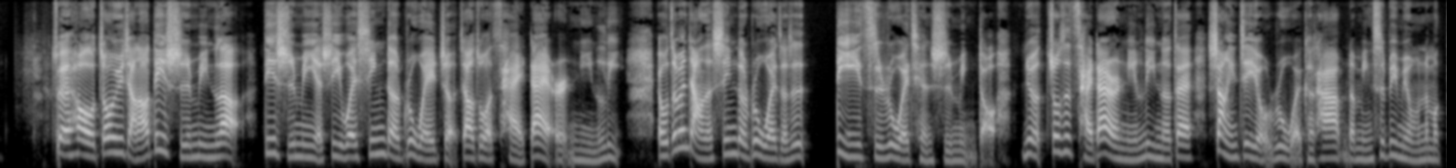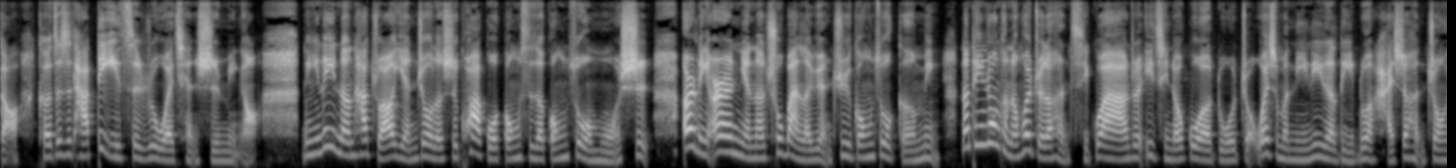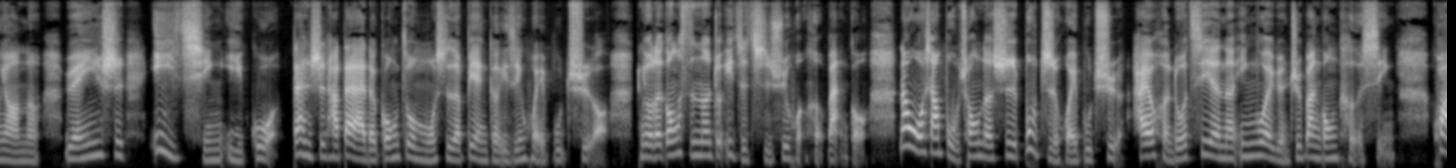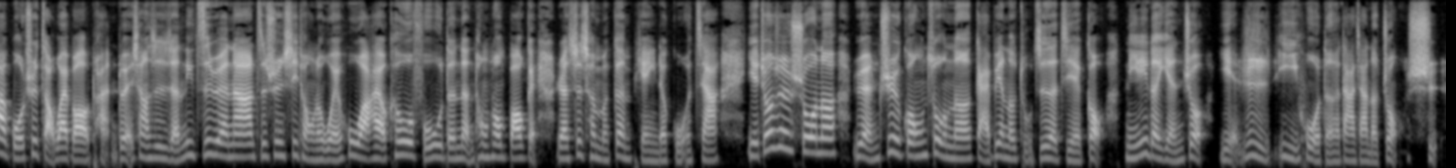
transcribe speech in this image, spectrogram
最后，终于讲到第十名了。第十名也是一位新的入围者，叫做采戴尔·尼利。哎，我这边讲的新的入围者是。第一次入围前十名的，因为就是彩戴尔尼利呢，在上一届有入围，可他的名次并没有那么高。可这是他第一次入围前十名哦。尼利呢，他主要研究的是跨国公司的工作模式。二零二二年呢，出版了《远距工作革命》。那听众可能会觉得很奇怪啊，就疫情都过了多久，为什么尼利的理论还是很重要呢？原因是疫情已过，但是它带来的工作模式的变革已经回不去了。有的公司呢，就一直持续混合办公。那我。想补充的是，不止回不去，还有很多企业呢，因为远距办公可行，跨国去找外包的团队，像是人力资源啊、资讯系统的维护啊，还有客户服务等等，通通包给人事成本更便宜的国家。也就是说呢，远距工作呢，改变了组织的结构。尼利的研究也日益获得大家的重视。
